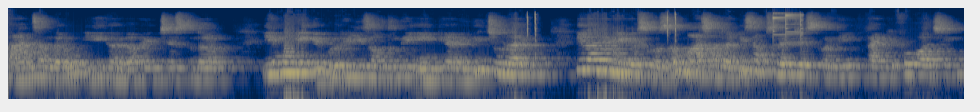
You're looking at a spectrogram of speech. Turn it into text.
ఫ్యాన్స్ అందరూ ఈగర్గా వెయిట్ చేస్తున్నారు. ఈ మూవీ ఎప్పుడు రిలీజ్ అవుతుంది ఏంటి అనేది చూడాలి. ఇలాంటి వీడియోస్ కోసం మా ఛానల్ని సబ్స్క్రైబ్ చేసుకోండి. థ్యాంక్ యూ ఫర్ వాచింగ్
